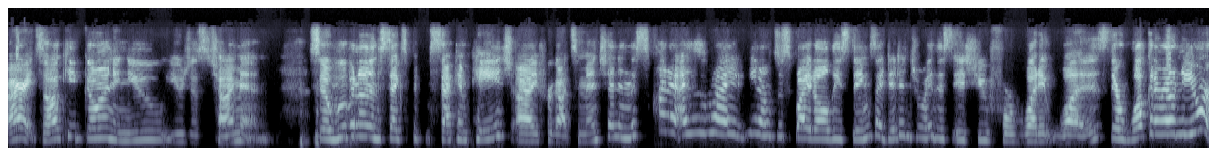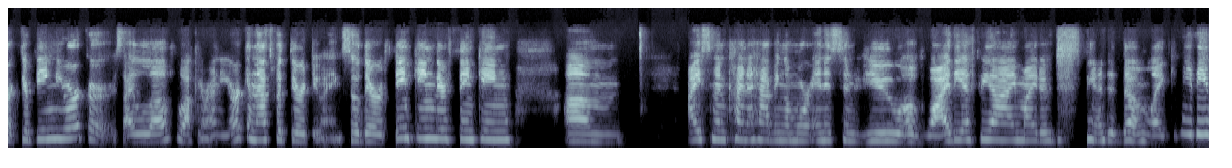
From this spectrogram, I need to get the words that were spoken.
all right. So I'll keep going, and you you just chime in. So moving on to the sex, second page, I forgot to mention, and this is kind of this is why you know, despite all these things, I did enjoy this issue for what it was. They're walking around New York. They're being New Yorkers. I love walking around New York, and that's what they're doing. So they're thinking. They're thinking. Um, Iceman kind of having a more innocent view of why the FBI might have disbanded them. Like maybe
